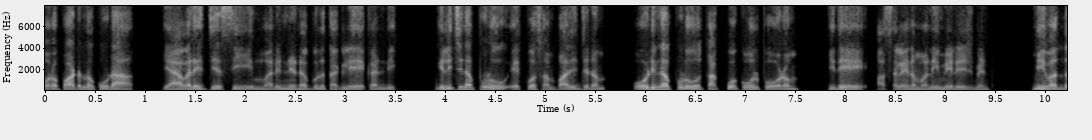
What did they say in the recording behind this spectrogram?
పొరపాటున కూడా యావరేజ్ చేసి మరిన్ని డబ్బులు తగిలేయకండి. గెలిచినప్పుడు ఎక్కువ సంపాదించడం ఓడినప్పుడు తక్కువ కోల్పోవడం ఇదే అసలైన మనీ మేనేజ్మెంట్. మీ వద్ద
